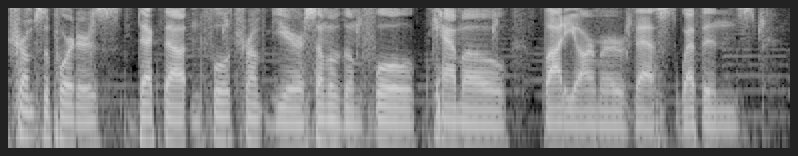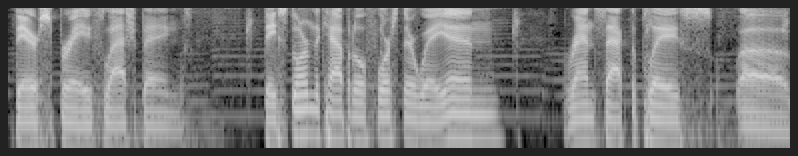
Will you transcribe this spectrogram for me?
Trump supporters decked out in full Trump gear, some of them full camo, body armor, vest, weapons, bear spray, flashbangs. They stormed the Capitol, forced their way in, ransacked the place, uh,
